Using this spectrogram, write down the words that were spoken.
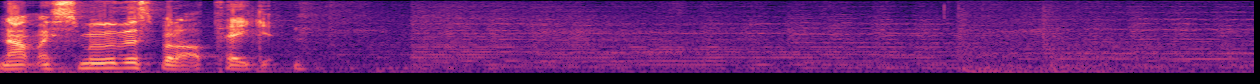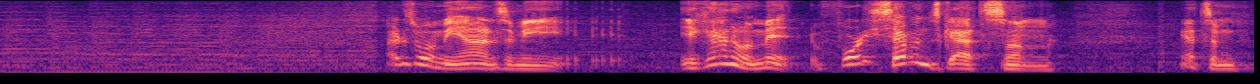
Not my smoothest, but I'll take it. I just want to be honest. I mean, you got to admit, 47's got some got some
